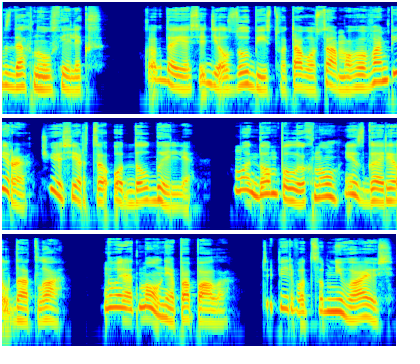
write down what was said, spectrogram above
вздохнул Феликс. Когда я сидел за убийство того самого вампира, чье сердце отдал Белли, мой дом полыхнул и сгорел дотла. Говорят, молния попала. Теперь вот сомневаюсь.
